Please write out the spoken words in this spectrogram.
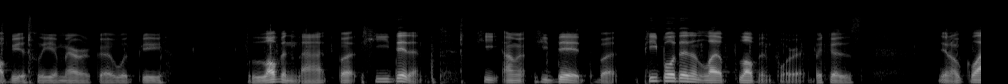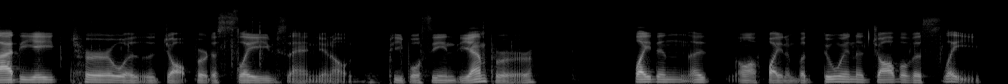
obviously America would be loving that but he didn't. He I mean he did but people didn't love love him for it because you know gladiator was a job for the slaves and you know people seeing the emperor fighting a not fighting but doing a job of a slave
